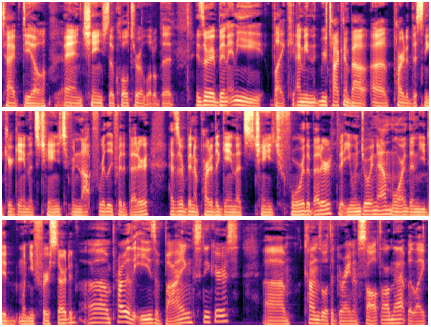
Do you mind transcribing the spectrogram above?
type deal yeah. and change the culture a little bit. Is there been any like I mean we're talking about a part of the sneaker game that's changed for not really for the better. Has there been a part of the game that's changed for the better that you enjoy now more than you did when you first started? Um probably the ease of buying sneakers. Um comes with a grain of salt on that, but like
